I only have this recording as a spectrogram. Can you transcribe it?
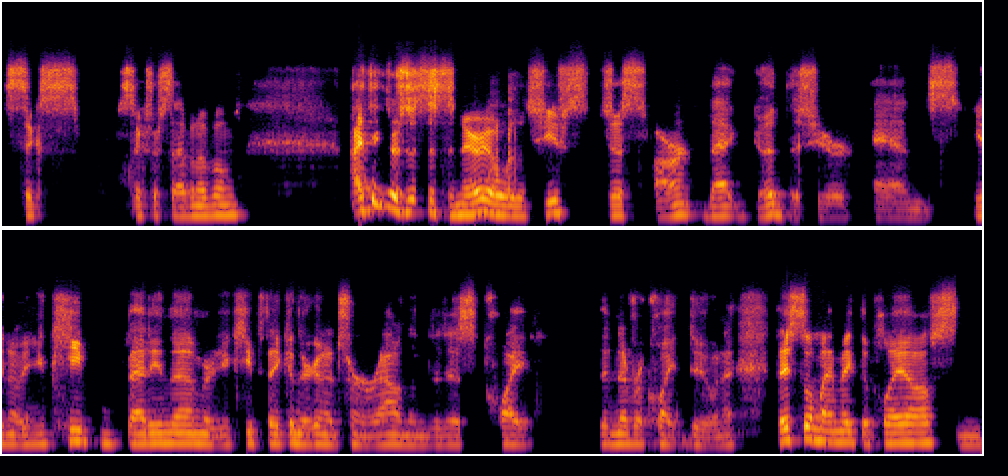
six six or seven of them. I think there's just a scenario where the Chiefs just aren't that good this year, and you know you keep betting them or you keep thinking they're going to turn around, and they just quite they never quite do, and they still might make the playoffs, and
